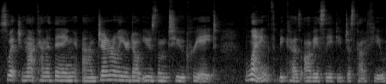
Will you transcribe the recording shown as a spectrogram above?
switch and that kind of thing. Um, generally, you don't use them to create length because obviously if you've just got a few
